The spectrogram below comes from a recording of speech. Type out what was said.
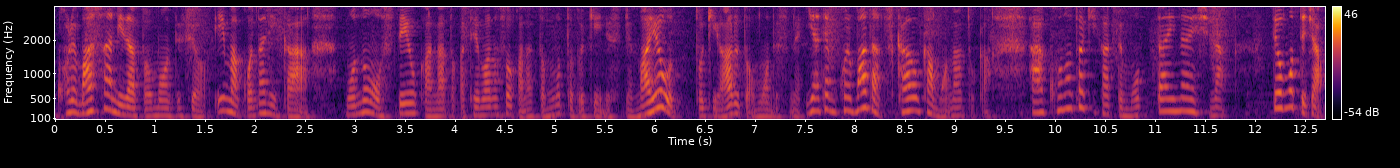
これまさにだと思うんですよ。今こう何か物を捨てようかなとか手放そうかなと思った時にですね迷う時があると思うんですね。いやでもこれまだ使うかもなとかあこの時買ってもったいないしなって思ってじゃあ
